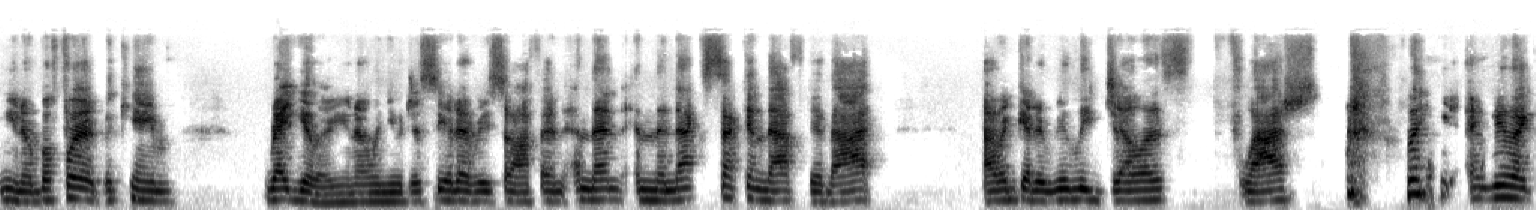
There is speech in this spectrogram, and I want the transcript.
you know before it became regular you know when you would just see it every so often. And then in the next second after that i would get a really jealous flash. Like i'd be like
